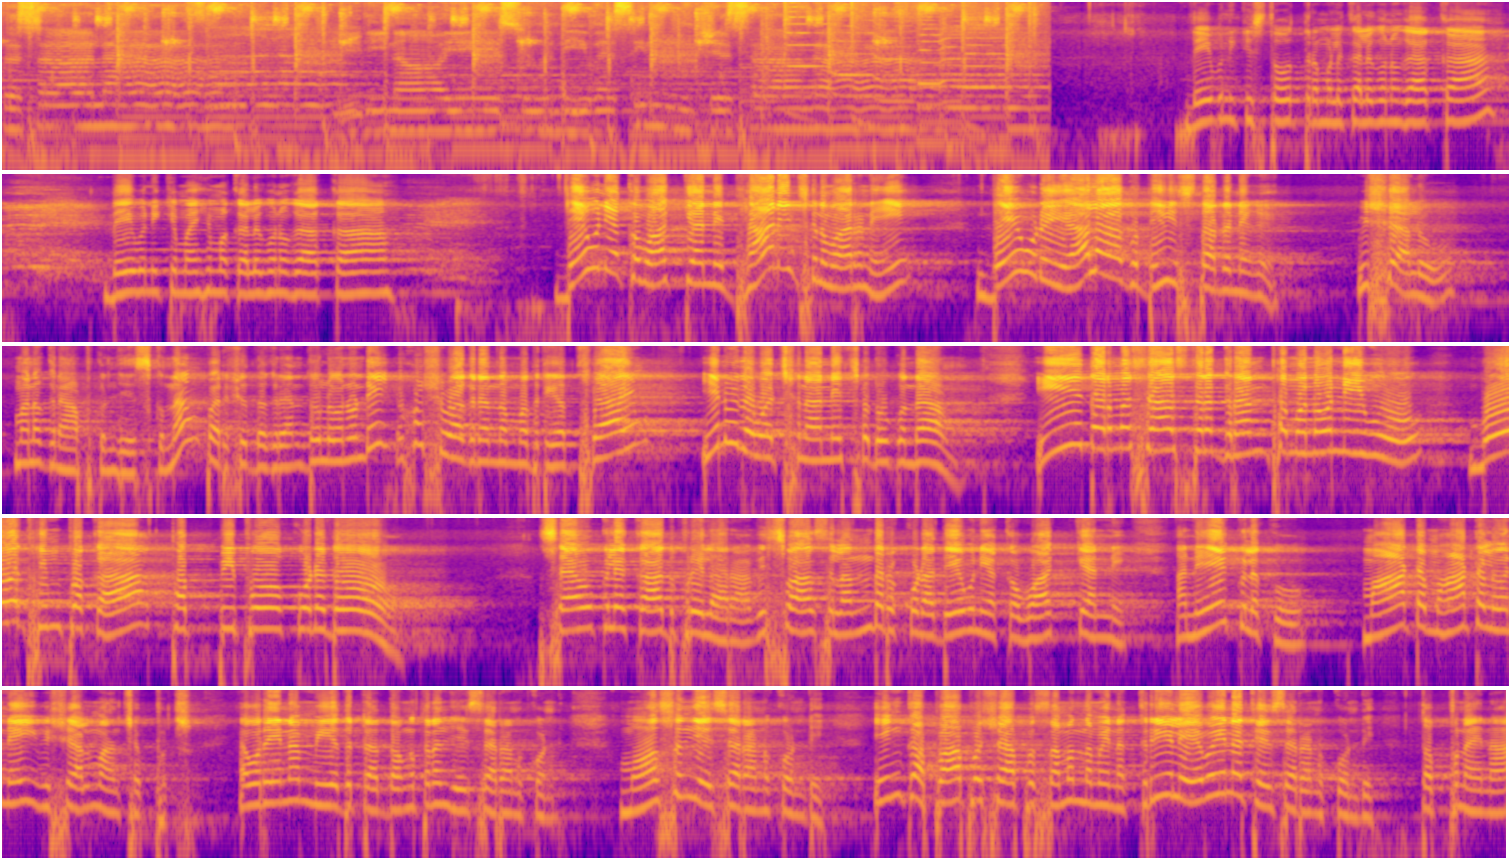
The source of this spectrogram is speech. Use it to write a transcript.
వ్రతశాల ఇది నా నివసించశాల దేవునికి స్తోత్రములు కలుగునుగాక దేవునికి మహిమ కలుగునుగాక దేవుని యొక్క వాక్యాన్ని ధ్యానించిన వారిని దేవుడు ఎలాగ దీవిస్తాడనే విషయాలు మనం జ్ఞాపకం చేసుకుందాం. పరిశుద్ధ గ్రంథంలో నుండి హుషువ గ్రంథం మొదటి అధ్యాయం ఎనిమిదవ వచనాన్ని చదువుకుందాం. ఈ ధర్మశాస్త్ర గ్రంథమును నీవు బోధింపక తప్పిపోకూడదు. సేవకులే కాదు ప్రియులారా విశ్వాసులందరూ కూడా దేవుని యొక్క వాక్యాన్ని అనేకులకు మాట మాటలోనే ఈ విషయాలు మనం చెప్పచ్చు. ఎవరైనా మీ ఎదుట దొంగతనం చేశారనుకోండి మోసం చేశారనుకోండి ఇంకా పాపశాప సంబంధమైన క్రియలు ఏవైనా చేశారనుకోండి తప్పునైనా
